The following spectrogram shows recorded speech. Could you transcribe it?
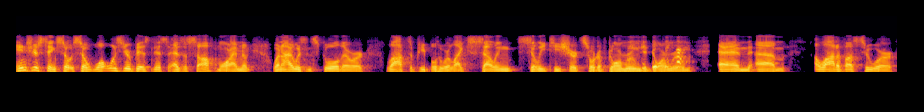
Interesting. So, so what was your business as a sophomore? I mean, when I was in school, there were lots of people who were like selling silly T-shirts, sort of dorm room to dorm room, and um, a lot of us who were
